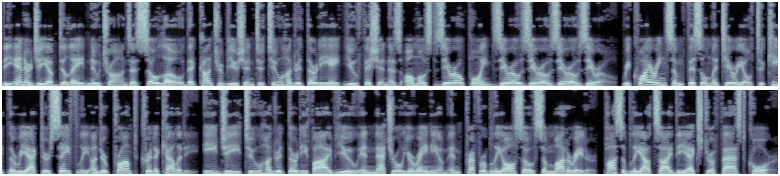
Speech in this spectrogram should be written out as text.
The energy of delayed neutrons is so low that contribution to 238U fission is almost 0.0000, requiring some fissile material to keep the reactor safely under prompt criticality, e.g. 235U in natural uranium and preferably also some moderator, possibly outside the extra fast core.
